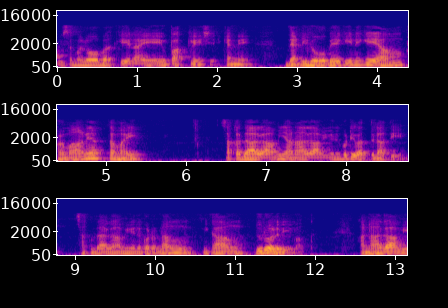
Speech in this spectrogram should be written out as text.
විසම ලෝභ කියන ඒ උපක්ලේශය. කියන්නේ දැඩි ලෝභය කියන එකේ යම් ප්‍රමාණයක් තමයි සකදාගාමි අනාගාමි වෙනකොට ඉවත් වෙලා තියෙන්නේ. සකදාගාමි වෙනකොට නම් නිකං දුර්වල වීමක්. අනාගාමි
